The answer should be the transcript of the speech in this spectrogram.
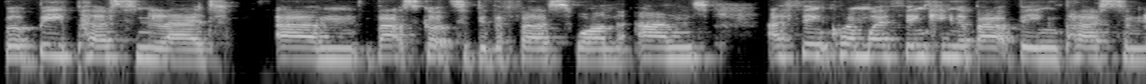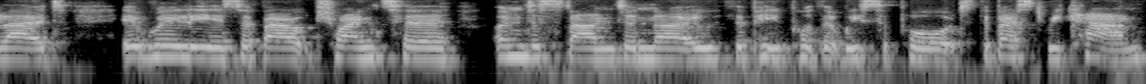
but be person led um, that's got to be the first one. And I think when we're thinking about being person led, it really is about trying to understand and know the people that we support the best we can.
